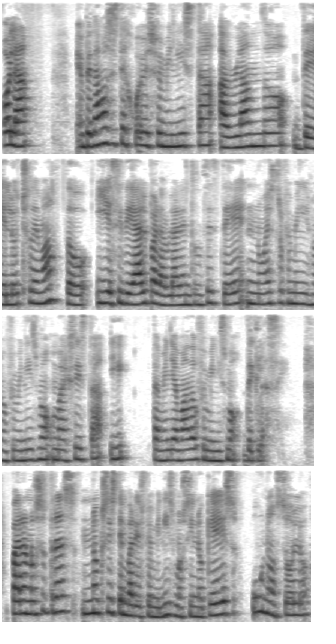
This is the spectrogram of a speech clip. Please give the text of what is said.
Hola, empezamos este jueves feminista hablando del 8 de marzo y es ideal para hablar entonces de nuestro feminismo, feminismo marxista y también llamado feminismo de clase. Para nosotras no existen varios feminismos, sino que es uno solo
